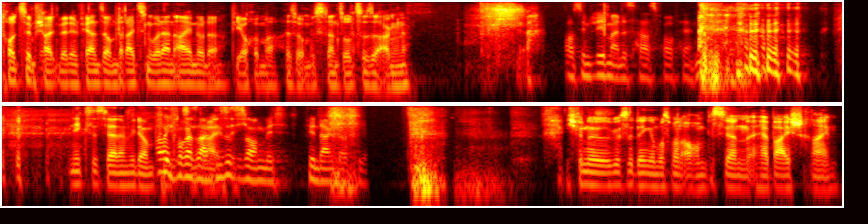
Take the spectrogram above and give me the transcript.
trotzdem schalten wir den Fernseher um 13 Uhr dann ein oder wie auch immer. Also um es dann so zu sagen. Ne? Ja. Aus dem Leben eines HSV-Fans. Nächstes Jahr dann wieder um 15 Aber ich wollte sagen, diese Saison nicht. Vielen Dank dafür. Ich finde, gewisse Dinge muss man auch ein bisschen herbeischreien.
